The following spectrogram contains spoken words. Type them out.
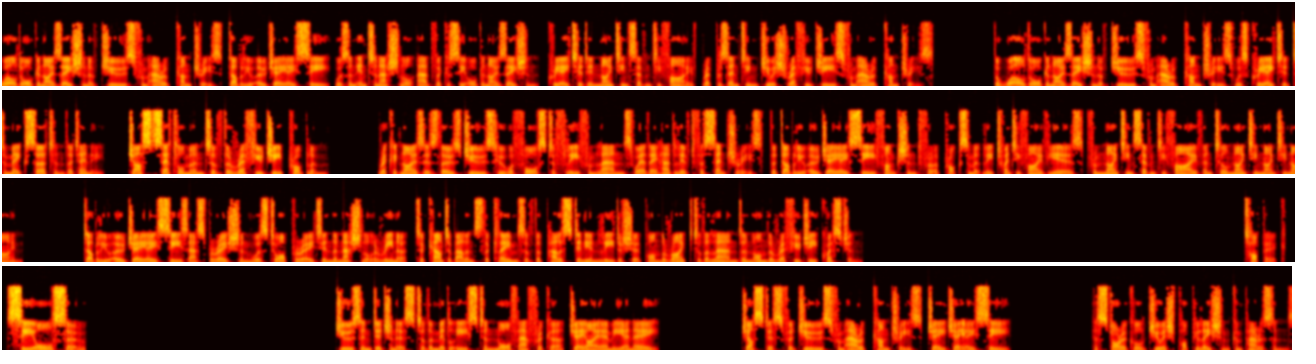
World Organization of Jews from Arab Countries WOJAC was an international advocacy organization, created in 1975, representing Jewish refugees from Arab countries. The World Organization of Jews from Arab Countries was created to make certain that any just settlement of the refugee problem recognizes those Jews who were forced to flee from lands where they had lived for centuries. The WOJAC functioned for approximately 25 years from 1975 until 1999. WOJAC's aspiration was to operate in the national arena, to counterbalance the claims of the Palestinian leadership on the right to the land and on the refugee question. Topic. See also Jews indigenous to the Middle East and North Africa JIMENA Justice for Jews from Arab Countries JJAC Historical Jewish population comparisons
